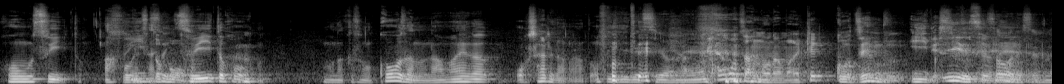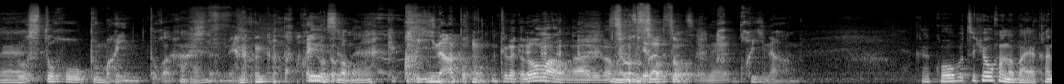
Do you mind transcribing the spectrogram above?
ホームスイート。あごめんなさい。スイートホーム。スイートホーム。もうなんかその鉱山の名前がおしゃれだなと思って。いいですよね。鉱山の名前結構全部いいですよね。いいですよね。そうですよね。ロストホープマインとかでしたよね、なんかああこいいうでいのとかもすよね。結構いいなと思って。なんかロマンがある名前そう付けらそうそう。かっれてますよね。こいいな鉱物標本の場合は必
